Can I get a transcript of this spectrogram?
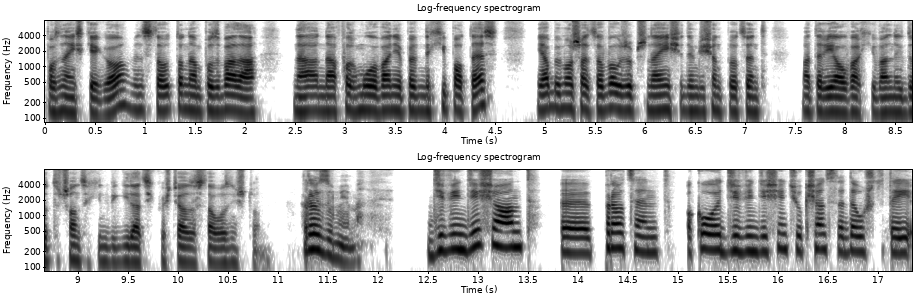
poznańskiego, więc to, to nam pozwala na, na formułowanie pewnych hipotez. Ja bym oszacował, że przynajmniej 70% materiałów archiwalnych dotyczących inwigilacji kościoła zostało zniszczonych. Rozumiem. 90 y, procent, około 90, ksiądz Tadeusz tutaj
